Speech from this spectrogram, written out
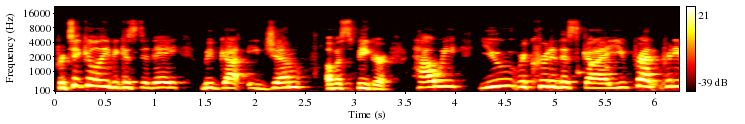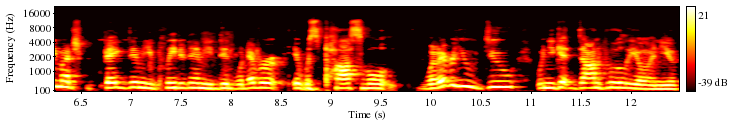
particularly because today we've got a gem of a speaker. Howie, you recruited this guy. You pretty much begged him, you pleaded him, you did whatever it was possible. Whatever you do when you get Don Julio in you,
